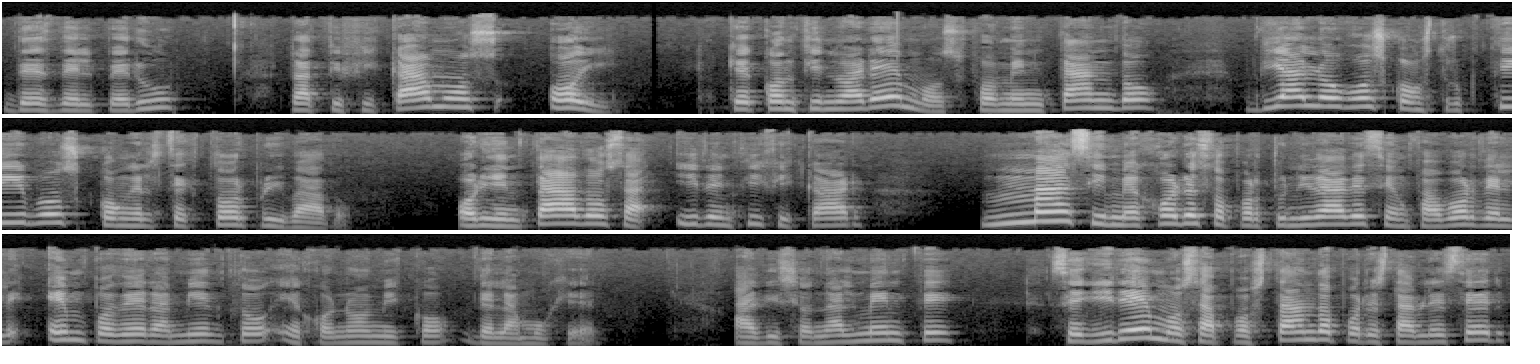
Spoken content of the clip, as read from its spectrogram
Desde el Perú ratificamos hoy que continuaremos fomentando diálogos constructivos con el sector privado, orientados a identificar más y mejores oportunidades en favor del empoderamiento económico de la mujer. Adicionalmente, Seguiremos apostando por establecer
